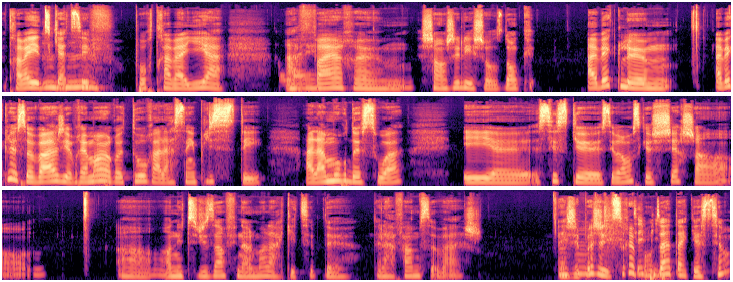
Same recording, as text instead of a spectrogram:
un travail éducatif pour travailler à, à Ouais. faire euh, changer les choses. Donc, avec le, avec le sauvage, il y a vraiment un retour à la simplicité, à l'amour de soi. Et euh, c'est ce que c'est vraiment ce que je cherche en, en, en utilisant finalement l'archétype de, de la femme sauvage. Je sais pas, j'ai-tu répondu à ta question?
